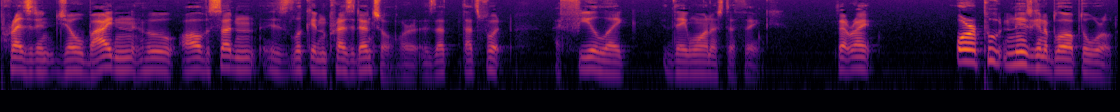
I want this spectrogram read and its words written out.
President Joe Biden, who all of a sudden is looking presidential, or is that that's what I feel like they want us to think. Is that right? Or Putin is going to blow up the world.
